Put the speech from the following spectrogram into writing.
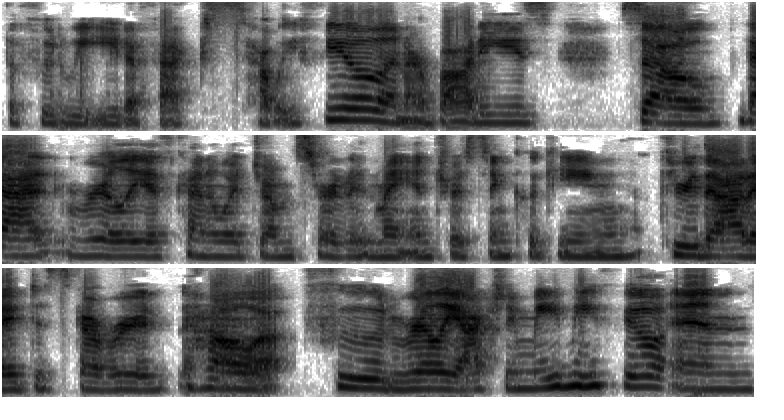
the food we eat affects how we feel and our bodies. So that really is kind of what jump started my interest in cooking. Through that, I discovered how food really actually made me feel. And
